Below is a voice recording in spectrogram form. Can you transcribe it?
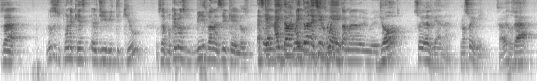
o sea, ¿no se supone que es LGBTQ? O sea, ¿por qué los bis van a decir que los... Es que ahí te van- ahí te van a decir, güey. Yo soy lesbiana, no soy bi, ¿sabes? O sea,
